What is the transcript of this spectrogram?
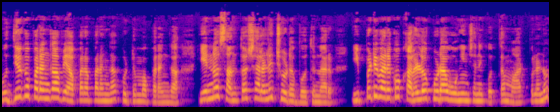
ఉద్యోగపరంగా వ్యాపారపరంగా కుటుంబ పరంగా ఎన్నో సంతోషాలను చూడబోతున్నారు. ఇప్పటి వరకు కలలో కూడా ఊహించని కొత్త మార్పులను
